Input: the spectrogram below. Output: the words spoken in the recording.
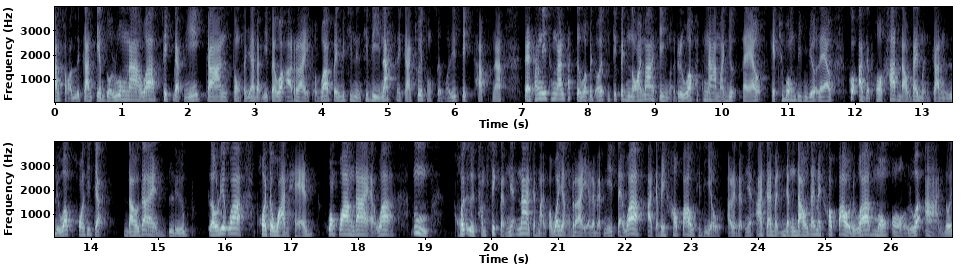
ารสอนหรือการเตรียมตัวล่วงหน้าว่าซิกแบบนี้การส่งสัญญาณแบบนี้แปลว่าอะไร ผมว่าเป็นวิธีหนึ่งที่ดีนะในการช่วยส่งเสริมออทิสติกครับนะแต่ทั้งนี้ทั้งนั้นถ้าเกิดว่าเป็นออทิสติกที่เป็นน้อยมากจริง หรือว่าพัฒนามาเยอะแล้ว เก็บชั่วโมงบินเยอะแล้ว ก็อาจจะพอคาดเดาได้เหมือนกัน หรือว่าพอที่จะเดาได้หรือเราเรียกว่าพอจะหวานแหกว้างๆได้อะว่า อืมคนอื่นทำซิกแบบนี้น่าจะหมายความว่าอย่างไรอะไรแบบนี้ แต่ว่าอาจจะไม่เข้าเป้าทีเดียว อะไรแบบนี้อาจจะแบบยังเดาได้ไม่เข้าเป้า หรือว่ามองออกหรือว่าอ่านโดย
